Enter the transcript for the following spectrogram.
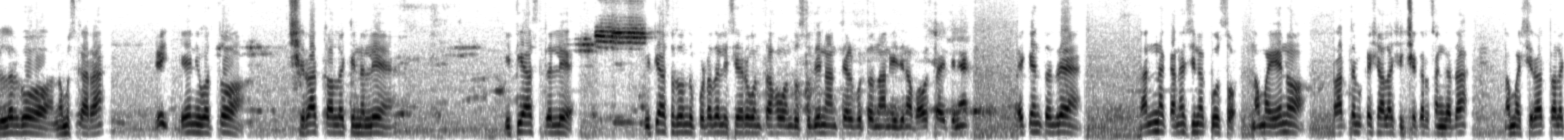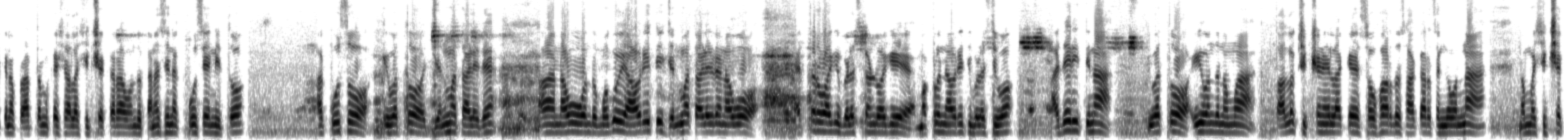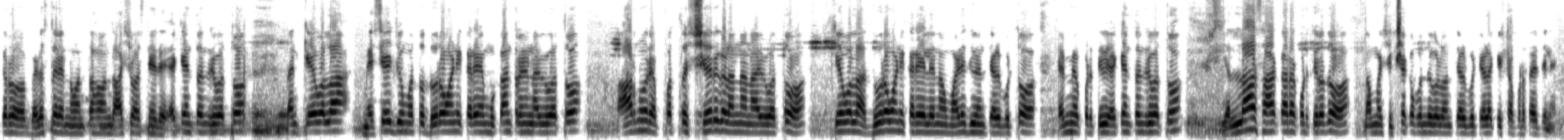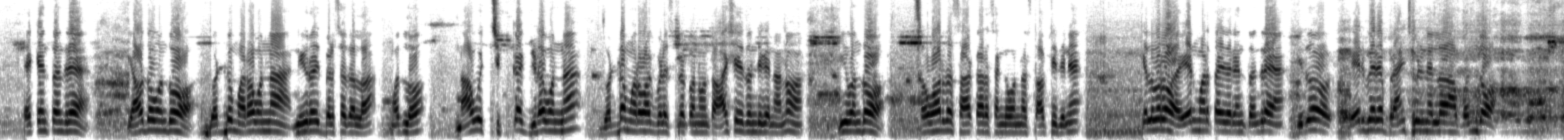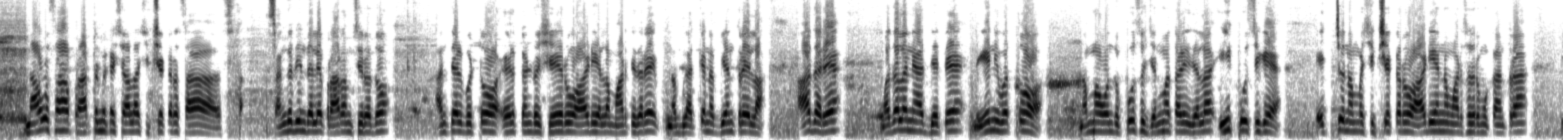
ಎಲ್ಲರಿಗೂ ನಮಸ್ಕಾರ. ಏನಿವತ್ತು ಶಿರಾ ತಾಲೂಕಿನಲ್ಲಿ ಇತಿಹಾಸದಲ್ಲಿ ಇತಿಹಾಸದ ಒಂದು ಪುಟದಲ್ಲಿ ಸೇರುವಂತಹ ಒಂದು ಸುದಿನ ಅಂತ ಹೇಳ್ಬಿಟ್ಟು ನಾನು ಈ ದಿನ ಭಾವಿಸ್ತಾ ಇದ್ದೀನಿ. ಯಾಕೆಂತಂದರೆ ನನ್ನ ಕನಸಿನ ಕೂಸು ನಮ್ಮ ಏನು ಪ್ರಾಥಮಿಕ ಶಾಲಾ ಶಿಕ್ಷಕರ ಸಂಘದ ನಮ್ಮ ಶಿರಾ ತಾಲೂಕಿನ ಪ್ರಾಥಮಿಕ ಶಾಲಾ ಶಿಕ್ಷಕರ ಒಂದು ಕನಸಿನ ಕೂಸೇನಿತ್ತು. ಆ ಕೂಸು ಇವತ್ತು ಜನ್ಮ ತಾಳಿದೆ. ನಾವು ಒಂದು ಮಗು ಯಾವ ರೀತಿ ಜನ್ಮ ತಾಳಿದ್ರೆ ನಾವು ಎತ್ತರವಾಗಿ ಬೆಳೆಸ್ಕೊಂಡು ಹೋಗಿ ಮಕ್ಕಳನ್ನ ಯಾವ ರೀತಿ ಬೆಳೆಸ್ತೀವೋ ಅದೇ ರೀತಿನ ಇವತ್ತು ಈ ಒಂದು ನಮ್ಮ ತಾಲೂಕು ಶಿಕ್ಷಣ ಇಲಾಖೆ ಸೌಹಾರ್ದ ಸಹಕಾರ ಸಂಘವನ್ನ ನಮ್ಮ ಶಿಕ್ಷಕರು ಬೆಳೆಸ್ತಾರೆ ಅನ್ನುವಂತಹ ಒಂದು ಆಶ್ವಾಸನೆ ಇದೆ. ಯಾಕೆಂತಂದ್ರೆ ಇವತ್ತು ನಾನು ಕೇವಲ ಮೆಸೇಜು ಮತ್ತು ದೂರವಾಣಿ ಕರೆ ಮುಖಾಂತರ ನಾವಿವತ್ತು ಆರ್ನೂರ ಎಪ್ಪತ್ತು ಷೇರುಗಳನ್ನು ನಾವಿವತ್ತು ಕೇವಲ ದೂರವಾಣಿ ಕರೆಯಲ್ಲಿ ನಾವು ಮಾಡಿದ್ವಿ ಅಂತ ಹೇಳ್ಬಿಟ್ಟು ಹೆಮ್ಮೆ ಪಡ್ತೀವಿ. ಯಾಕೆಂತಂದ್ರೆ ಇವತ್ತು ಎಲ್ಲ ಸಹಕಾರ ಕೊಡ್ತಿರೋದು ನಮ್ಮ ಶಿಕ್ಷಕ ಬಂಧುಗಳು ಅಂತ ಹೇಳ್ಬಿಟ್ಟು ಹೇಳಕ್ ಇಷ್ಟಪಡ್ತಾ ಇದ್ದೀನಿ. ಯಾಕೆಂತಂದ್ರೆ ಯಾವುದೋ ಒಂದು ದೊಡ್ಡ ಮರವನ್ನ ನೀರೊಯ್ದು ಬೆಳೆಸೋದಲ್ಲ, ಮೊದಲು ನಾವು ಚಿಕ್ಕ ಗಿಡವನ್ನ ದೊಡ್ಡ ಮರವಾಗಿ ಬೆಳೆಸ್ಬೇಕು ಅನ್ನುವಂಥ ಆಶಯದೊಂದಿಗೆ ನಾನು ಈ ಒಂದು ಸೌಹಾರ್ದ ಸಹಕಾರ ಸಂಘವನ್ನ ಸ್ಥಾಪಿಸಿದ್ದೀನಿ. ಕೆಲವರು ಏನ್ ಮಾಡ್ತಾ ಇದ್ದಾರೆ ಅಂತಂದ್ರೆ ಇದು ಬೇರೆ ಬೇರೆ ಬ್ರಾಂಚ್ಗಳನ್ನೆಲ್ಲ ಬಂದು ನಾವು ಸಹ ಪ್ರಾಥಮಿಕ ಶಾಲಾ ಶಿಕ್ಷಕರ ಸಹ ಸಂಘದಿಂದಲೇ ಪ್ರಾರಂಭಿಸಿರೋದು. ಅಂತೇಳ್ಬಿಟ್ಟು ಹೇಳ್ಕೊಂಡು ಶೇರು ಆಡಿ ಎಲ್ಲ ಮಾಡ್ತಿದ್ದಾರೆ. ನಮ್ಗೆ ಅದಕ್ಕೆ ಅಭ್ಯಂತರ ಇಲ್ಲ. ಆದರೆ ಮೊದಲನೇ ಆದ್ಯತೆ ಏನಿವತ್ತು ನಮ್ಮ ಒಂದು ಕೂಸು ಜನ್ಮ ತಾಳಿದೆಯಲ್ಲ ಈ ಕೂಸಿಗೆ ಹೆಚ್ಚು ನಮ್ಮ ಶಿಕ್ಷಕರು ಆಡಿಯನ್ನು ಮಾಡಿಸೋದ್ರ ಮುಖಾಂತರ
